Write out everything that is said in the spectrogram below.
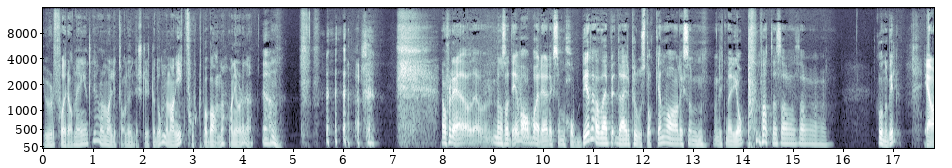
hjul foran, egentlig. Han var litt sånn understyrt og dum, men han gikk fort på bane. Han gjorde det. Ja. ja, for det, det Men altså, det var bare liksom hobby, da, der, der prostokken var liksom litt mer jobb, på en måte. Så, så Konebil. Ja,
